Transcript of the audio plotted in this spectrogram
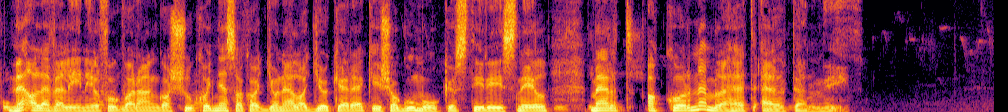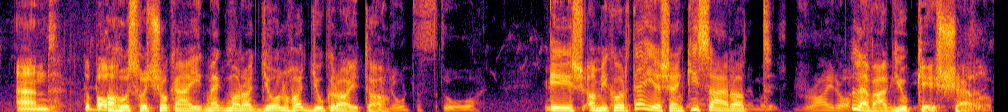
Ne a levelénél fogva rángassuk, hogy ne szakadjon el a gyökerek és a gumó közti résznél, mert akkor nem lehet eltenni. Ahhoz, hogy sokáig megmaradjon, hagyjuk rajta. És amikor teljesen kiszáradt, levágjuk késsel.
